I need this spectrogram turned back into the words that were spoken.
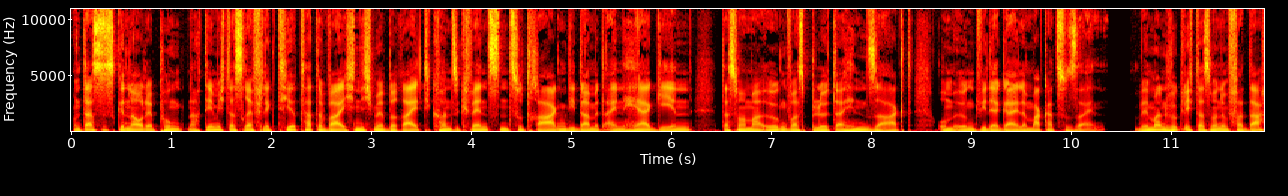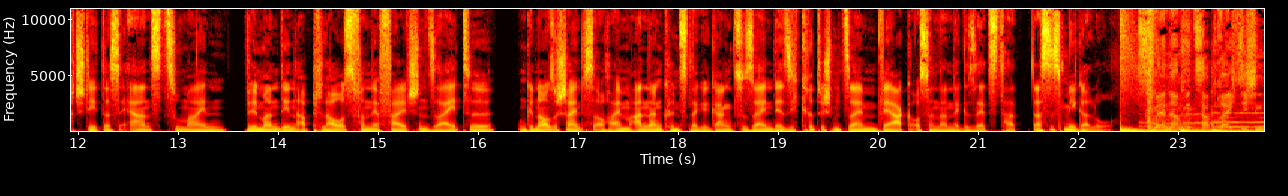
Und das ist genau der Punkt. Nachdem ich das reflektiert hatte, war ich nicht mehr bereit, die Konsequenzen zu tragen, die damit einhergehen, dass man mal irgendwas blöd dahin sagt, um irgendwie der geile Macker zu sein. Will man wirklich, dass man im Verdacht steht, das ernst zu meinen? Will man den Applaus von der falschen Seite? Und genauso scheint es auch einem anderen Künstler gegangen zu sein, der sich kritisch mit seinem Werk auseinandergesetzt hat. Das ist Megalo. Männer mit zerbrechlichen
